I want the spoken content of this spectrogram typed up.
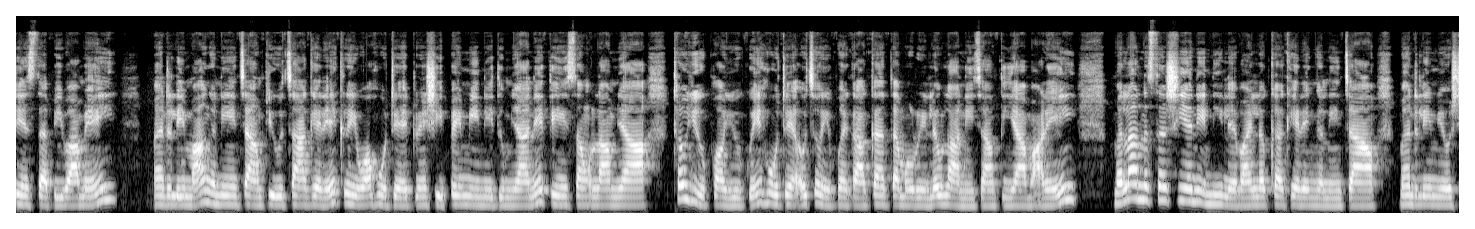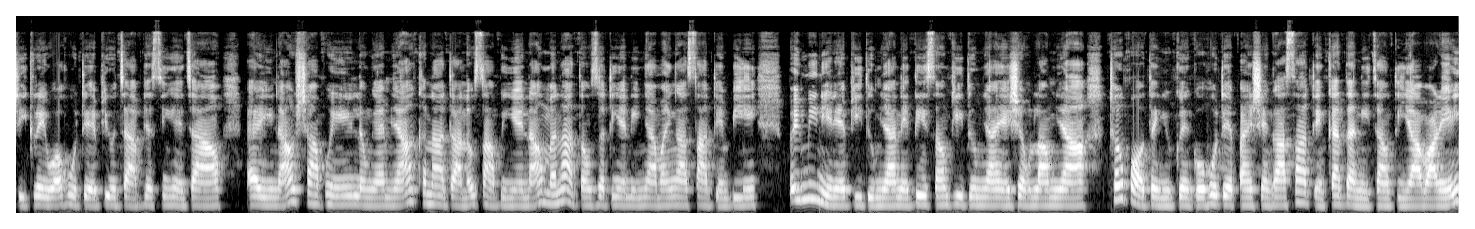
တင်ဆက်ပေးပါမယ်။ မန္တလေးမှာငလင်းကြောင်ပြိုကျခဲ့တဲ့ဂရေဝဟိုတယ်အတွင်းရှိပိတ်မိနေသူများနဲ့တင်းဆောင်အလောင်းများထုတ်ယူဖော်ယူခွင့်ဟိုတယ်အုပ်ချုပ်ရေးဖွဲ့ကကန့်သတ်မှုတွေလှုပ်လာနေကြောင်းသိရပါတယ်။မလ28ရက်နေ့နေ့လယ်ပိုင်းလောက်ခတ်ခဲ့တဲ့ငလင်းကြောင်မန္တလေးမြို့ရှိဂရေဝဟိုတယ်ပြိုကျပျက်စီးခဲ့ကြောင်းအဲဒီနောက်ရှာဖွေရေးလုပ်ငန်းများခဏတာလှုပ်ဆောင်ပြီးတဲ့နောက်မလ31ရက်နေ့ညပိုင်းကစတင်ပြီးပိတ်မိနေတဲ့ပြည်သူများနဲ့တင်းဆောင်ပြည်သူများရဲ့ရုပ်လောင်းများထုတ်ဖော်တင်ယူခွင့်ကိုဟိုတယ်ပိုင်ရှင်ကစတင်ကန့်သတ်နေကြောင်းသိရပါတယ်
